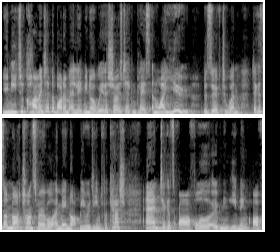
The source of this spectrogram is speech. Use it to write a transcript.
You need to comment at the bottom and let me know where the show is taking place and why you deserve to win. Tickets are not transferable and may not be redeemed for cash and tickets are for the opening evening of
